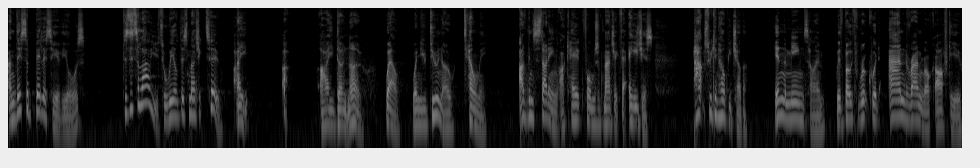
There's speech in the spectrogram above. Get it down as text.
And this ability of yours, does it allow you to wield this magic too? I. I don't know. Well, when you do know, tell me. I've been studying archaic forms of magic for ages. Perhaps we can help each other. In the meantime, with both Rookwood and Ranrock after you,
